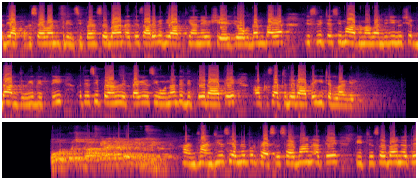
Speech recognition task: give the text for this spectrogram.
ਅਧਿਆਪਕ ਸਹਿਬਾਨ, ਪ੍ਰਿੰਸੀਪਲ ਸਹਿਬਾਨ ਅਤੇ ਸਾਰੇ ਵਿਦਿਆਰਥੀਆਂ ਨੇ ਵਿਸ਼ੇਸ਼ ਯੋਗਦਾਨ ਪਾਇਆ, ਜਿਸ ਵਿੱਚ ਅਸੀਂ ਮਹਾਤਮਾ ਗਾਂਧੀ ਜੀ ਨੂੰ ਸ਼ਰਧਾਂਜਲੀ ਦਿੱਤੀ ਅਤੇ ਅਸੀਂ ਪ੍ਰਣ ਲਿੱਤਾ ਕਿ ਅਸੀਂ ਉਹਨਾਂ ਦੇ ਦਿੱਤੇ ਰਾਹ ਤੇ ਹੱਕ ਸੱਚ ਦੇ ਰਾਹ ਤੇ ਹੀ ਚੱਲਾਂਗੇ। ਹੋਰ ਕੁਝ ਖਾਸ ਕਹਿਣਾ ਚਾਹੁੰਦੇ ਹੋ ਜੀ ਤੁਸੀਂ? ਹਾਂਜੀ ਹਾਂਜੀ ਅਸੀਂ ਆਪਣੇ ਪ੍ਰੋਫੈਸਰ ਸਾਹਿਬਾਨ ਅਤੇ ਟੀਚਰ ਸਾਹਿਬਾਨ ਅਤੇ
